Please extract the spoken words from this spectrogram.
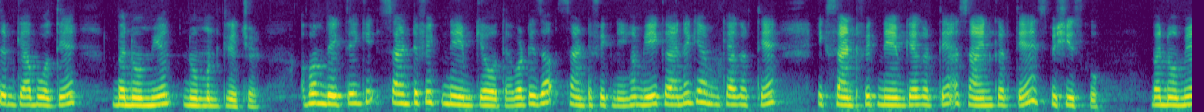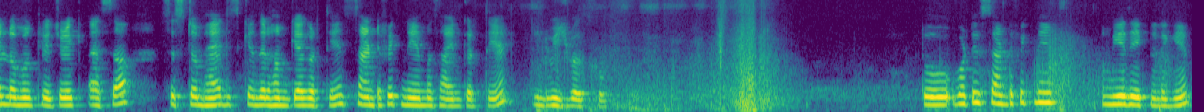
से हम क्या बोलते हैं? बायनोमियल नॉमन क्लेचर अब हम देखते हैं कि साइंटिफिक नेम क्या होता है। What is a scientific name हम यही कहें ना कि हम क्या करते हैं? एक साइंटिफिक नेम क्या करते हैं? असाइन करते हैं स्पीशीज़ को। बायनोमियल नोमेनक्लेचर एक ऐसा सिस्टम है जिसके अंदर हम क्या करते हैं? साइंटिफिक नेम असाइन करते हैं इंडिविजुअल्स को। तो व्हाट इज़ साइंटिफिक नेम हम ये देखने लगे हैं।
